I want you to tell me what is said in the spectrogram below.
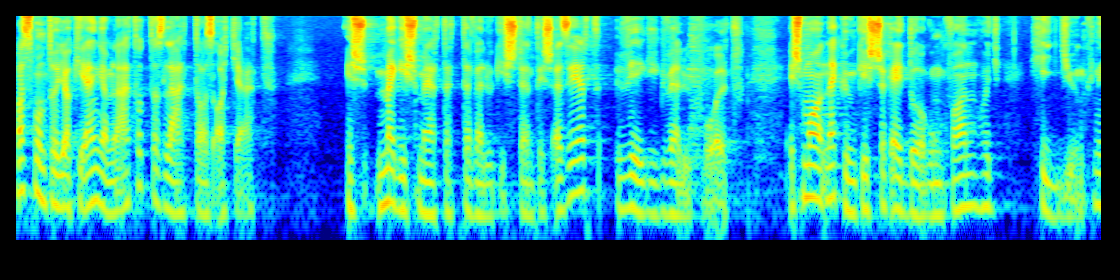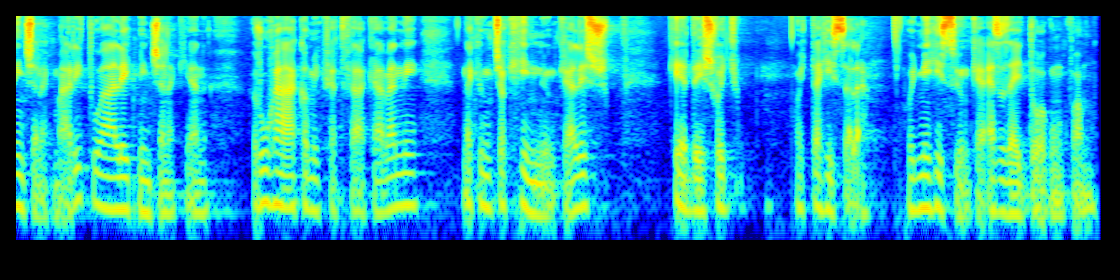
Azt mondta, hogy aki engem látott, az látta az atyát. És megismertette velük Istent, és ezért végig velük volt. És ma nekünk is csak egy dolgunk van, hogy higgyünk. Nincsenek már rituálék, nincsenek ilyen ruhák, amiket fel kell venni, nekünk csak hinnünk kell, és kérdés, hogy, hogy te hiszel-e, hogy mi hiszünk-e, ez az egy dolgunk van.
